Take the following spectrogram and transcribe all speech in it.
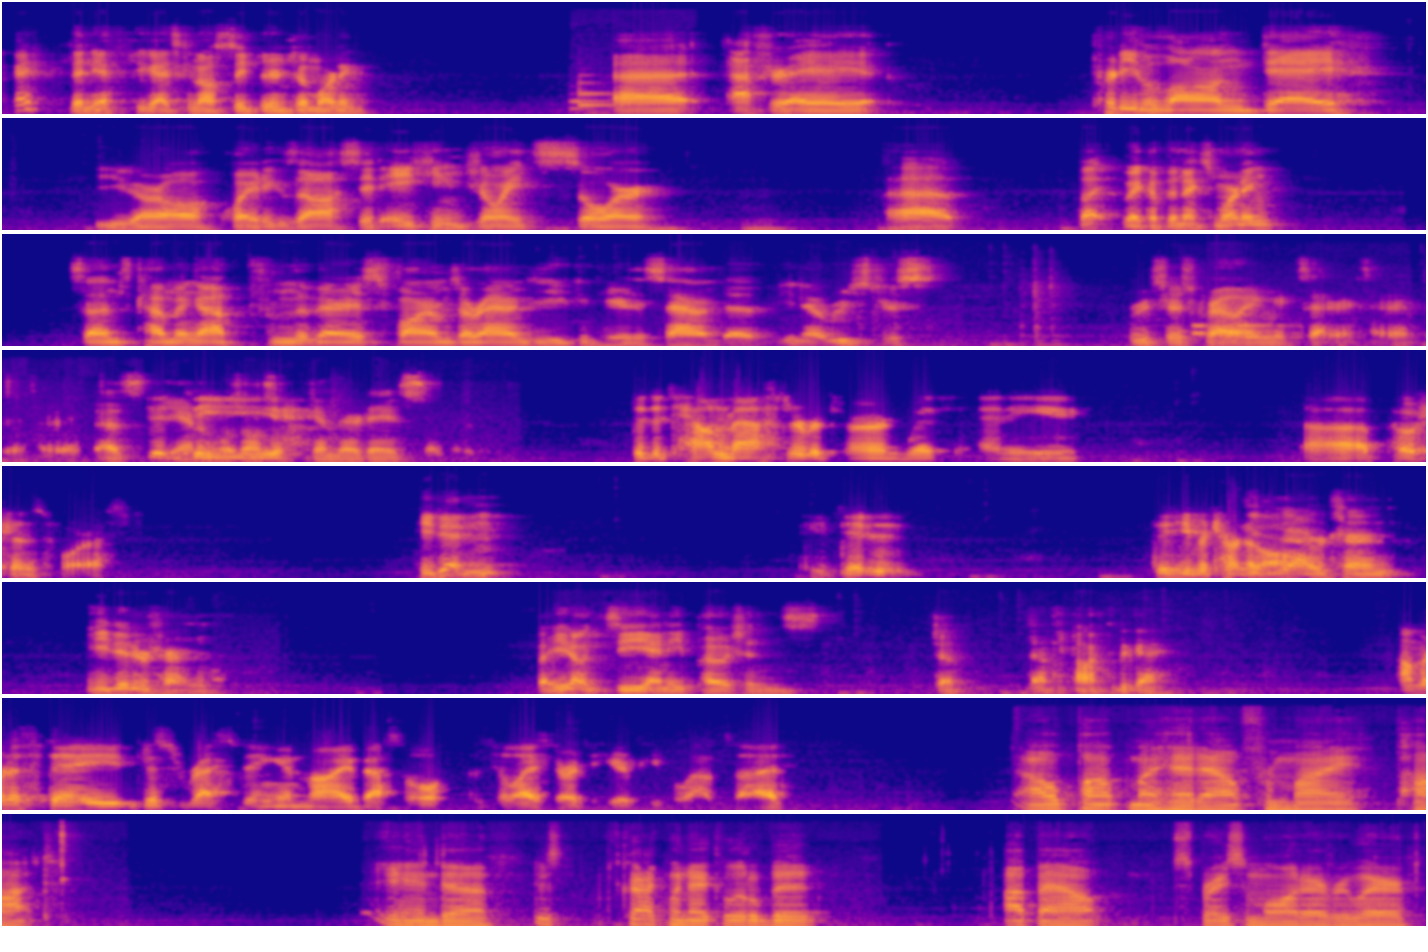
Okay, then yeah, you guys can all sleep through until morning. Uh, after a pretty long day, you are all quite exhausted, aching joints, sore. Uh, but wake up the next morning. Sun's coming up from the various farms around you. You can hear the sound of you know roosters, roosters crowing, etc., etc., etc. As the Did animals the- also begin their days. Did the town master return with any uh, potions for us? He didn't. He didn't. Did he return He at did all? not return. He did return, but you don't see any potions. Just have to talk to the guy. I'm gonna stay just resting in my vessel until I start to hear people outside. I'll pop my head out from my pot and uh, just crack my neck a little bit, pop out, spray some water everywhere,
